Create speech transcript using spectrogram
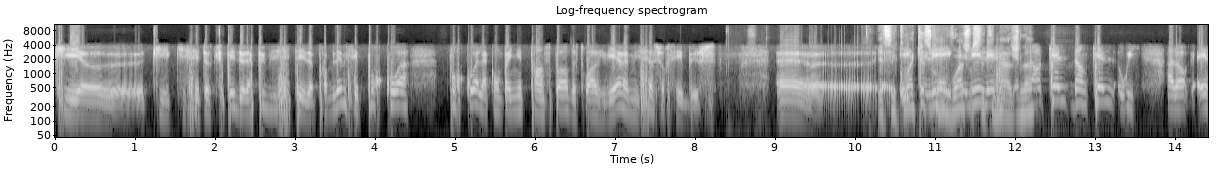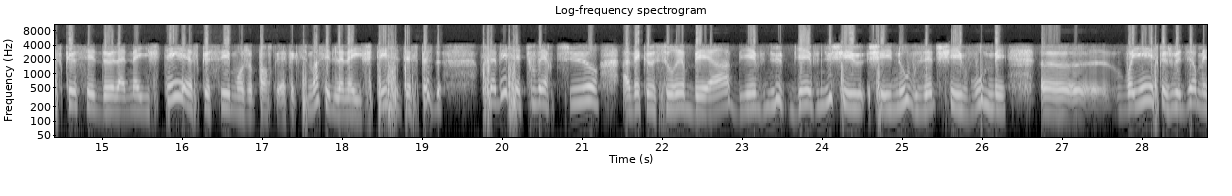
qui, euh, qui, qui s'est occupé de la publicité. Le problème, c'est pourquoi, pourquoi la compagnie de transport de Trois-Rivières a mis ça sur ses bus? Euh, Et c'est quoi? Qu'est-ce qu'on voit sur cette image-là? Dans quel, dans quel, oui. Alors, est-ce que c'est de la naïveté? Est-ce que c'est, moi, je pense qu'effectivement, c'est de la naïveté, cette espèce de, vous savez, cette ouverture avec un sourire béat, bienvenue, bienvenue chez, chez nous, vous êtes chez vous, mais, euh, vous voyez ce que je veux dire, mais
